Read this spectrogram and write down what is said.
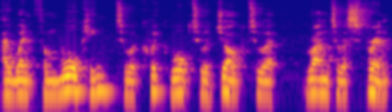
I went from walking to a quick walk to a jog to a run to a sprint,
